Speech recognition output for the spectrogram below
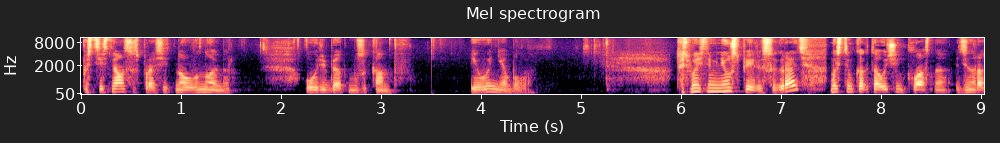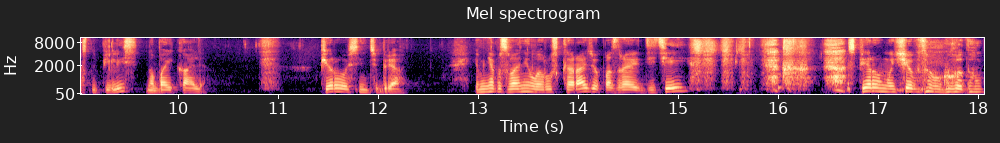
постеснялся спросить новый номер у ребят-музыкантов. Его не было. То есть мы с ним не успели сыграть. Мы с ним как-то очень классно один раз напились на Байкале. 1 сентября. И мне позвонило русское радио поздравить детей с первым учебным годом.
